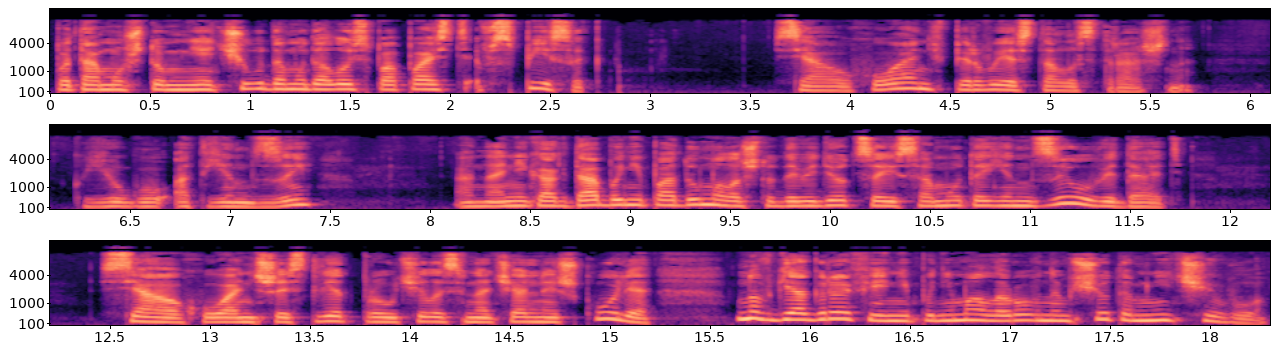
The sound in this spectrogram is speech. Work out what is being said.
«Потому что мне чудом удалось попасть в список». Сяо Хуань впервые стало страшно. К югу от Янзы она никогда бы не подумала, что доведется и саму-то Янзы увидать. Сяо Хуань шесть лет проучилась в начальной школе, но в географии не понимала ровным счетом ничего.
